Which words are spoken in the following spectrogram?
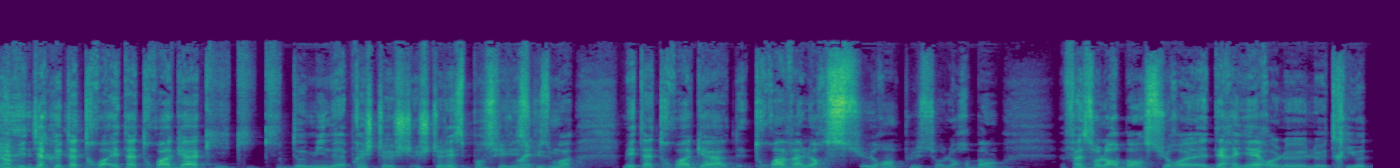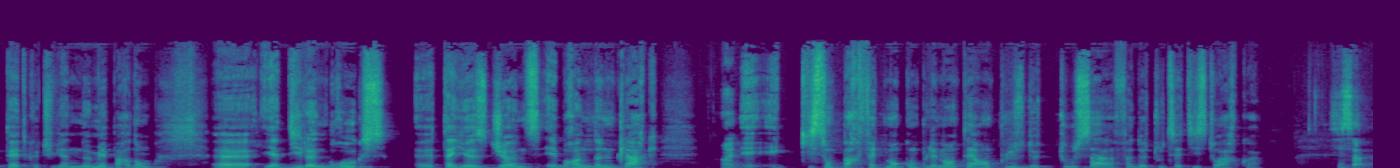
envie, de dire que tu as trois, et as trois gars qui, qui, dominent. Après, je te, je, te laisse poursuivre, excuse-moi. Mais tu as trois gars, trois valeurs sûres en plus sur leur banc. Enfin, sur leur banc, sur, euh, derrière le, trio de tête que tu viens de nommer, pardon. Euh, il y a Dylan Brooks, Tyus Jones et Brandon Clark et, qui sont parfaitement complémentaires en plus de tout ça, enfin de toute cette histoire, quoi. C'est ça.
